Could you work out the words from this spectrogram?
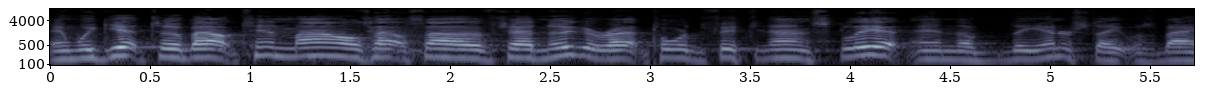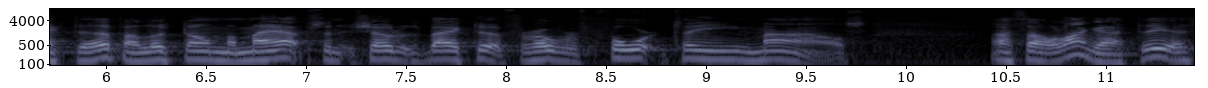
and we get to about 10 miles outside of Chattanooga, right toward the 59 split, and the, the interstate was backed up. I looked on my maps and it showed it was backed up for over 14 miles. I thought, well, I got this.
